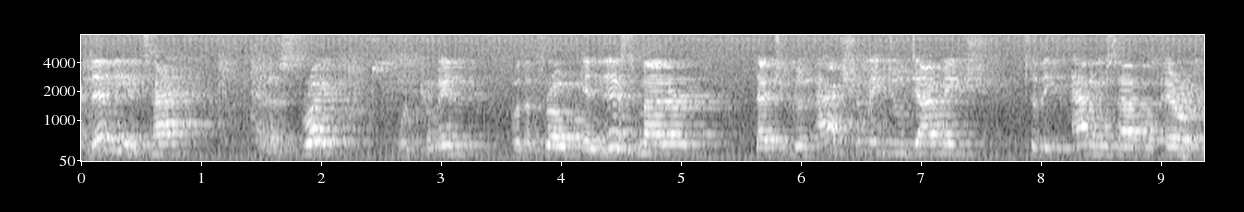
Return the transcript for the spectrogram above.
and then the attack and the strike would come in for the throat in this manner that you could actually do damage to the Adam's apple area.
